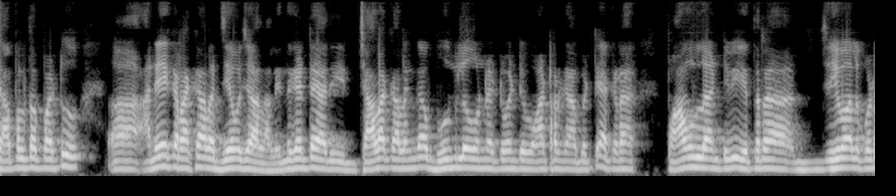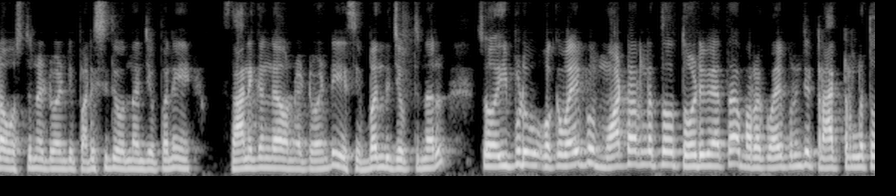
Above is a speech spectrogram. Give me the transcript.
చేపలతో పాటు అనేక రకాల జీవజాలాలు. ఎందుకంటే అది చాలా కాలంగా భూమిలో ఉన్నటువంటి వాటర్ కాబట్టి అక్కడ పాములు లాంటివి ఇతర జీవాలు కూడా వస్తున్నటువంటి పరిస్థితి ఉందని చెప్పని స్థానికంగా ఉన్నటువంటి సిబ్బంది చెప్తున్నారు. సో ఇప్పుడు ఒకవైపు మోటార్లతో తోడివేత మరొక వైపు నుంచి ట్రాక్టర్లతో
